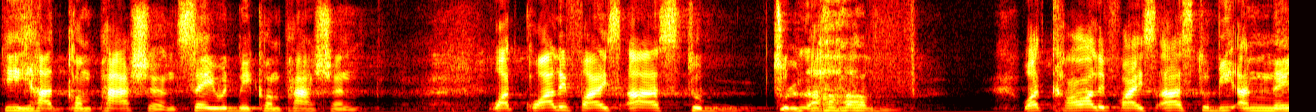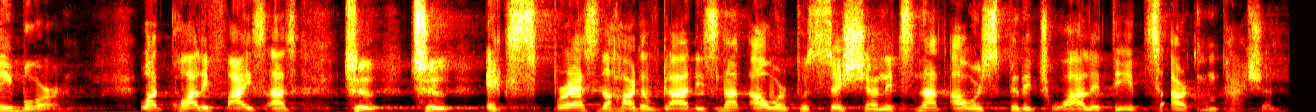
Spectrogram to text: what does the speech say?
he had compassion. Say with me, compassion. What qualifies us to, to love? What qualifies us to be a neighbor? What qualifies us to, to express the heart of God is not our position, it's not our spirituality, it's our compassion.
